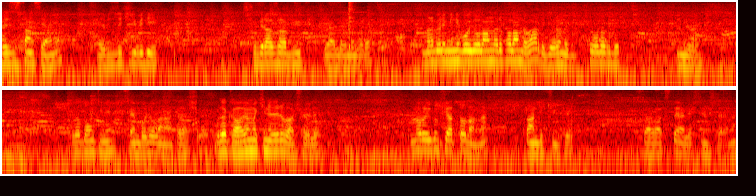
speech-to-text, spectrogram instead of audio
Rezistans yani. Ee, bizdeki gibi değil. Şu biraz daha büyük diğerlerine göre. Bunların böyle mini boylu olanları falan da var da göremedim. Şu olabilir. Bilmiyorum. Bu da Donki'nin sembolü olan arkadaş. Burada kahve makineleri var şöyle. Bunlar uygun fiyatta olanlar. Dandik çünkü. Starbucks'ta yerleştirmişler hemen.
